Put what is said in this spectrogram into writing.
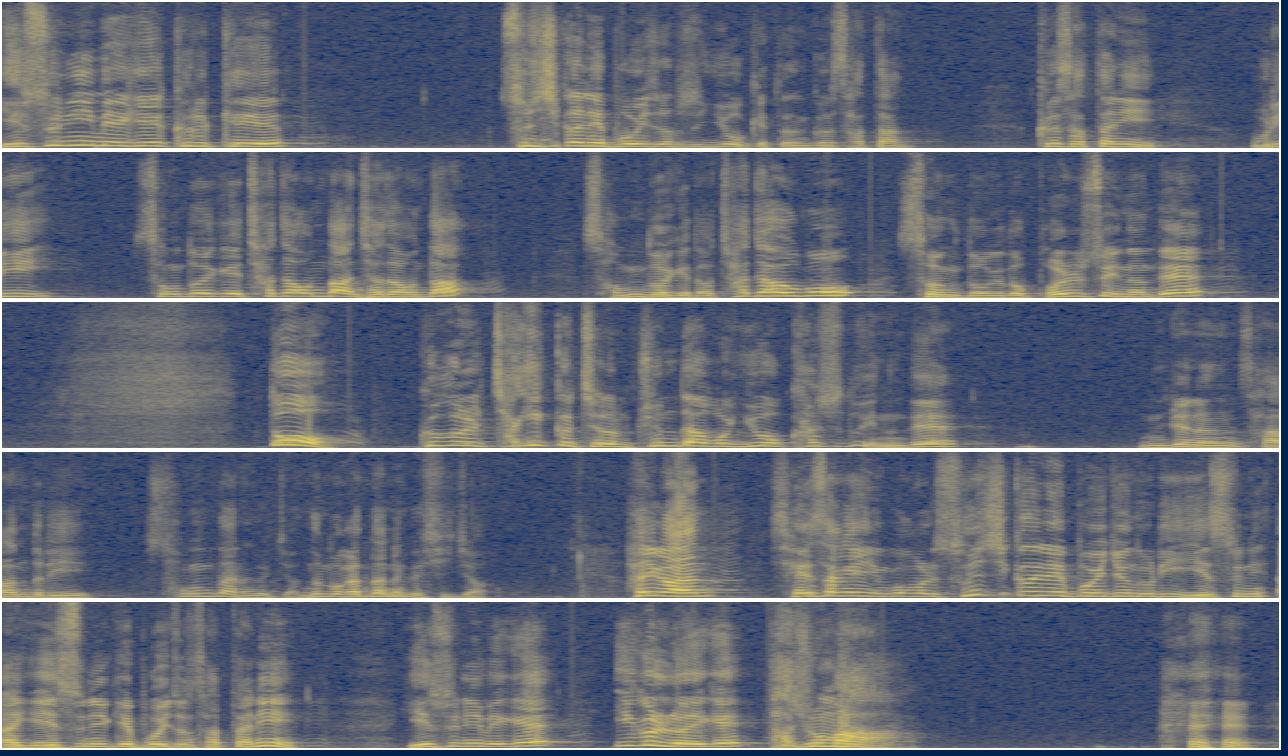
예수님에게 그렇게 순식간에 보이면서 유혹했던 그 사탄, 그 사탄이 우리 성도에게 찾아온다 안 찾아온다? 성도에게도 찾아오고 성도에게도 볼 수 있는데 또 그걸 자기 것처럼 준다고 유혹할 수도 있는데 문제는 사람들이 속는다는 거죠. 넘어간다는 것이죠. 하여간 세상의 영광을 순식간에 보여준 우리 예수님, 아, 예수님께 보여준 사탄이 예수님에게 이걸 너에게 다 주마.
